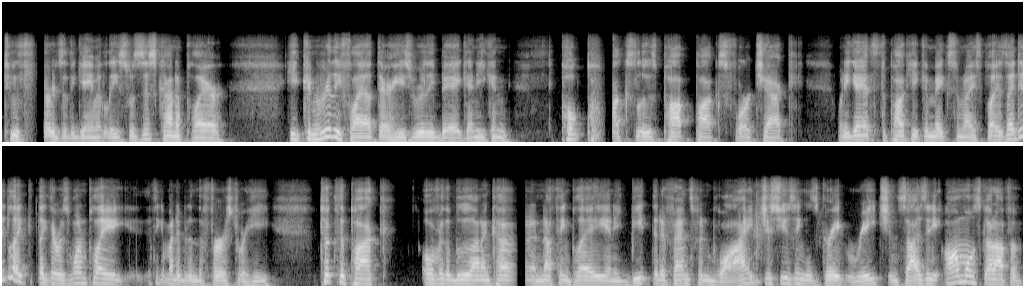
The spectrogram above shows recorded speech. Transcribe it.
two thirds of the game at least, was this kind of player. He can really fly out there. He's really big and he can poke pucks loose, pop pucks, forecheck. When he gets the puck, he can make some nice plays. I did like like there was one play, I think it might have been in the first, where he took the puck over the blue line and cut a nothing play, and he beat the defenseman wide just using his great reach and size. And he almost got off of,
